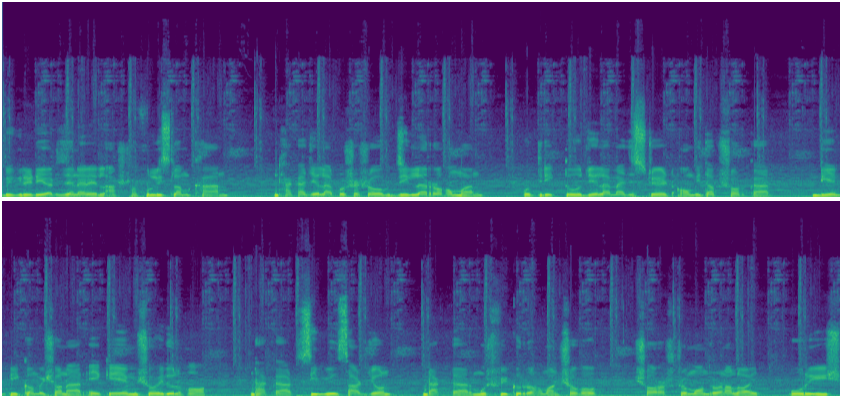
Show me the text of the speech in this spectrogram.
ব্রিগেডিয়ার জেনারেল আশরাফুল ইসলাম খান, ঢাকা জেলা প্রশাসক জিল্লার রহমান, অতিরিক্ত জেলা magistrate Amitabh Sarkar, DMP commissioner A K M Shahidul Haq ঢাকার সিভিল সার্জন ডাক্তার মুশফিকুর রহমান সহ স্বরাষ্ট্র মন্ত্রণালয়, পুলিশ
